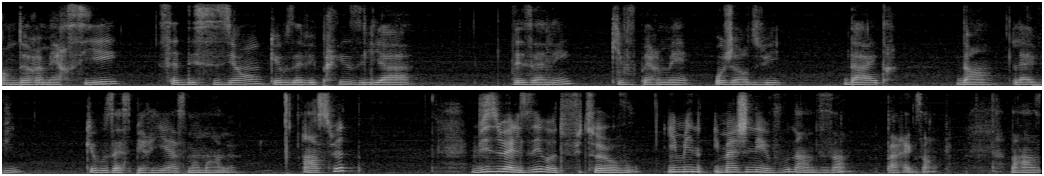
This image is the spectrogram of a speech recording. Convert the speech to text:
Donc de remercier cette décision que vous avez prise il y a des années qui vous permet aujourd'hui d'être dans la vie que vous aspiriez à ce moment-là. Ensuite, Visualisez votre futur vous. Imaginez-vous dans 10 ans, par exemple. Dans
